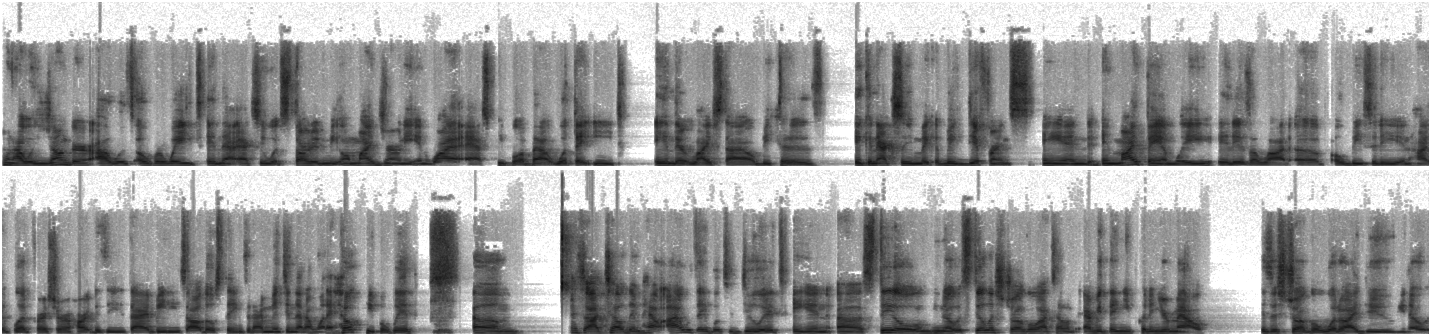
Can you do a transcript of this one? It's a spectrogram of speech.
when I was younger, I was overweight, and that actually what started me on my journey and why I ask people about what they eat in their lifestyle because it can actually make a big difference. And in my family, it is a lot of obesity and high blood pressure, heart disease, diabetes, all those things that I mentioned that I want to help people with. Um, and so I tell them how I was able to do it, and uh, still, you know, it's still a struggle. I tell them everything you put in your mouth is a struggle. What do I do? You know,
